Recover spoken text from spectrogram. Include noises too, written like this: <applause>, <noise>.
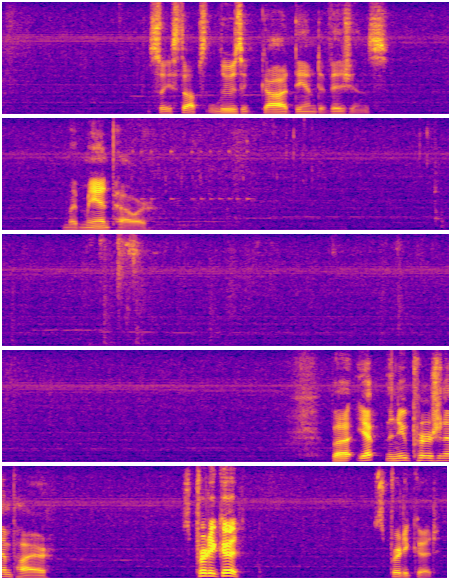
So he stops losing goddamn divisions. My manpower. But yep, the new Persian Empire. It's pretty good. It's pretty good.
